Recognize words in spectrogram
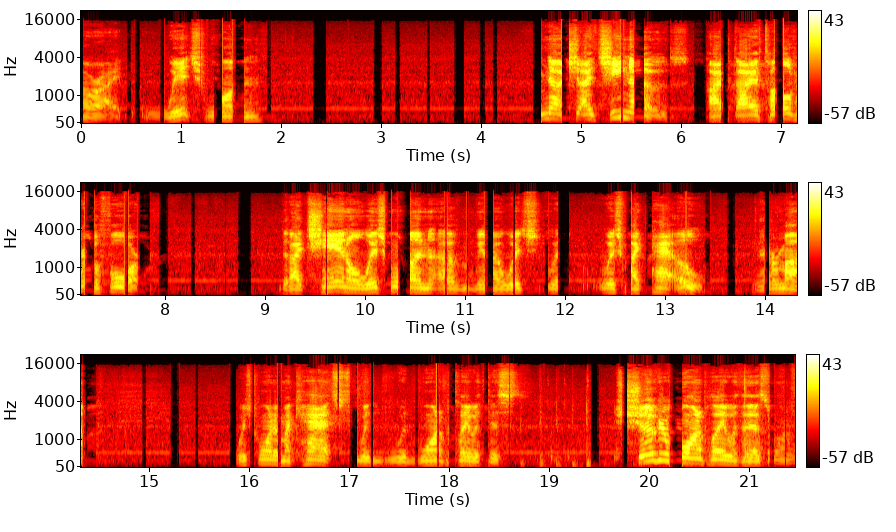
All right, which one? No, she, she knows. I I have told her before that I channel which one of you know which which, which my cat. Oh, never mind. Which one of my cats would would want to play with this? Sugar would want to play with this one.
